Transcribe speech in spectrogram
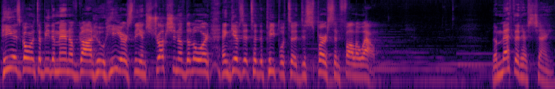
He is going to be the man of God who hears the instruction of the Lord and gives it to the people to disperse and follow out. The method has changed.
